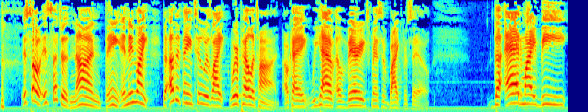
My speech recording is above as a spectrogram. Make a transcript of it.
it's so it's such a non thing and then like the other thing too is like we're peloton okay? We have a very expensive bike for sale. The ad might be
